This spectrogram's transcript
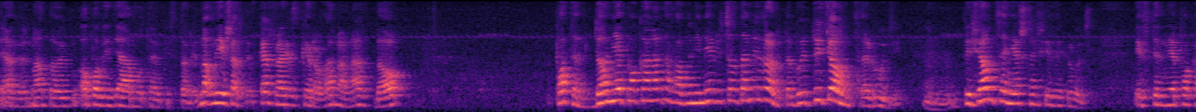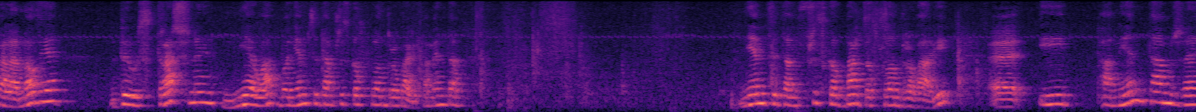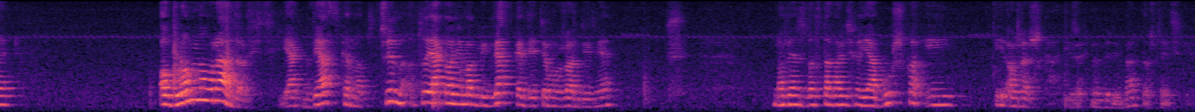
Ja mówię, no to opowiedziałam mu tę historię. No mniejsza z tym. W każdym razie skierowano nas do Potem do Niepokalanowa, bo nie mieli co z nami zrobić. To były tysiące ludzi. Mhm. Tysiące nieszczęśliwych ludzi. I w tym Niepokalanowie był straszny nieład, bo Niemcy tam wszystko splądrowali. Pamiętam, Niemcy tam wszystko bardzo splądrowali e, i pamiętam, że ogromną radość, jak gwiazdkę, no czym, co jak oni mogli gwiazdkę dzieciom urządzić, nie? No więc dostawaliśmy jabłuszko i, i orzeszka i żeśmy byli bardzo szczęśliwi.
